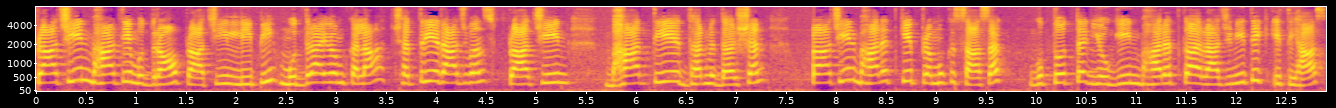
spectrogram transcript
प्राचीन भारतीय मुद्राओं, प्राचीन लिपि, मुद्रा एवं कला, क्षत्रिय राजवंश, प्राचीन भारतीय धर्म दर्शन प्राचीन भारत के प्रमुख शासक, गुप्तोत्तर योगीन भारत का राजनीतिक इतिहास,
